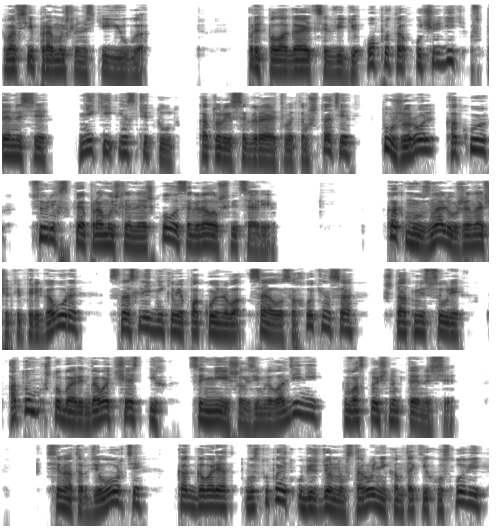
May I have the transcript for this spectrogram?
во всей промышленности Юга. Предполагается в виде опыта учредить в Теннессе некий институт, который сыграет в этом штате ту же роль, какую Цюрихская промышленная школа сыграла в Швейцарии. Как мы узнали, уже начаты переговоры с наследниками покойного Сайлоса Хокинса, штат Миссури, о том, чтобы арендовать часть их ценнейших землевладений в Восточном Теннесси. Сенатор Дилорти, как говорят, выступает убежденным сторонником таких условий,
